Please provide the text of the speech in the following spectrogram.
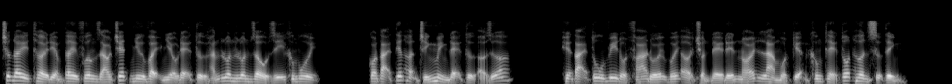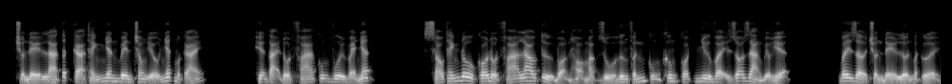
Trước đây thời điểm tây phương giáo chết như vậy nhiều đệ tử hắn luôn luôn giàu dĩ không vui. Còn tại tiết hận chính mình đệ tử ở giữa. Hiện tại tu vi đột phá đối với ở chuẩn đề đến nói là một kiện không thể tốt hơn sự tình chuẩn đề là tất cả thánh nhân bên trong yếu nhất một cái. Hiện tại đột phá cũng vui vẻ nhất. Sáu thánh đô có đột phá lao tử bọn họ mặc dù hưng phấn cũng không có như vậy rõ ràng biểu hiện. Bây giờ chuẩn đề lớn bật cười.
